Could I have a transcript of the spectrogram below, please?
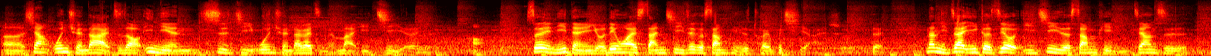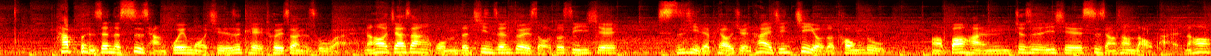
呃，像温泉大家也知道，一年四季温泉大概只能卖一季而已，好，所以你等于有另外三季这个商品是推不起来，是对。那你在一个只有一季的商品这样子，它本身的市场规模其实是可以推算的出来，然后加上我们的竞争对手都是一些。实体的票券，它已经既有的通路啊，包含就是一些市场上老牌，然后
